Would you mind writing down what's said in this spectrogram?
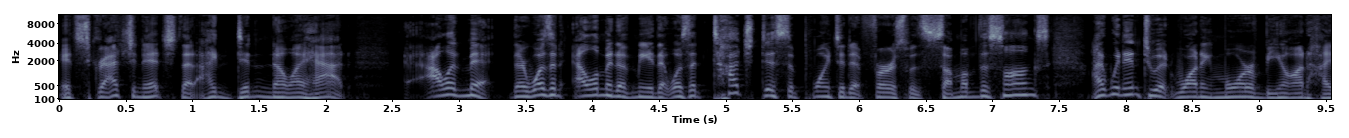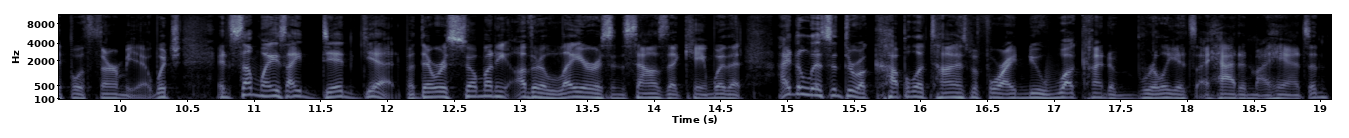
It scratched an itch that I didn't know I had. I'll admit, there was an element of me that was a touch disappointed at first with some of the songs. I went into it wanting more of Beyond Hypothermia, which in some ways I did get, but there were so many other layers and sounds that came with it. I had to listen through a couple of times before I knew what kind of brilliance I had in my hands. And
